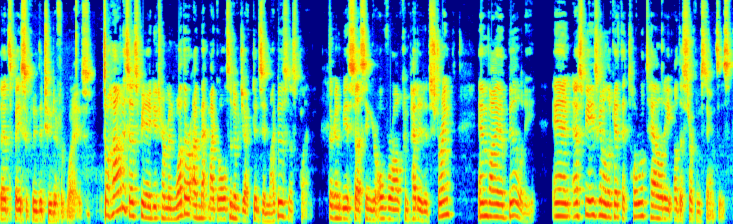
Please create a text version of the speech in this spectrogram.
That's basically the two different ways. So, how does SBA determine whether I've met my goals and objectives in my business plan? They're going to be assessing your overall competitive strength and viability, and SBA is going to look at the totality of the circumstances,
